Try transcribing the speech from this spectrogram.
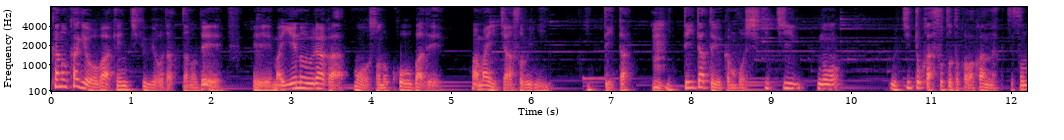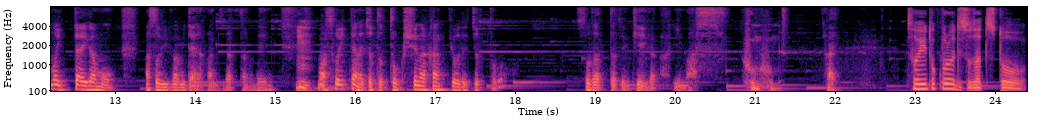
家の家業は建築業だったので、えーまあ、家の裏がもうその工場で、まあ、毎日遊びに行っていた。うん。行っていたというか、もう敷地の内とか外とかわかんなくて、その一帯がもう遊び場みたいな感じだったので、うん。まあ、そういったようなちょっと特殊な環境でちょっと育ったという経緯があります。ふむふむ。はい。そういうところで育つと、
